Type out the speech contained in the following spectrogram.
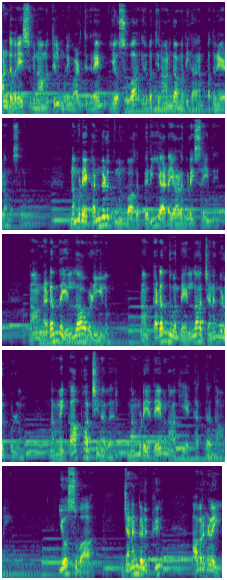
ஆண்டவர் இயேசுவின் நாமத்தில் உங்களை வாழ்த்துகிறேன். யோசுவா இருபத்தி நான்காம் அதிகாரம் பதினேழாம் வசனம். நம்முடைய கண்களுக்கு முன்பாக பெரிய அடையாளங்களை செய்து நாம் நடந்த எல்லா வழியிலும் நாம் கடந்து வந்த எல்லா ஜனங்களுக்குள்ளும் நம்மை காப்பாற்றினவர் நம்முடைய தேவனாகிய கர்த்தர்தாமே யோசுவா ஜனங்களுக்கு அவர்களை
